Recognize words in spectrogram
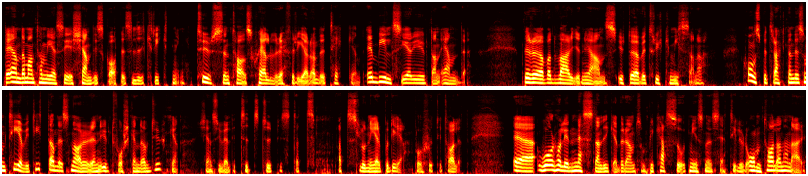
Det enda man tar med sig är kändisskapets likriktning, tusentals självrefererande tecken, en bildserie utan ände. Berövad varje nyans utöver tryckmissarna. Konstbetraktande som tv-tittande snarare än utforskande av duken. Känns ju väldigt tidstypiskt att, att slå ner på det på 70-talet. Eh, Warhol är nästan lika berömd som Picasso, åtminstone sett till hur omtalad han är.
